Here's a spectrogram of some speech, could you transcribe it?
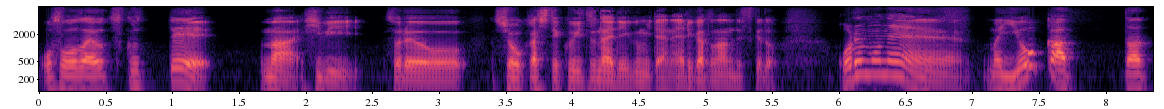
お惣菜を作って、まあ日々、それを消化して食いつないでいくみたいなやり方なんですけど、これもね、まあ良かったっ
